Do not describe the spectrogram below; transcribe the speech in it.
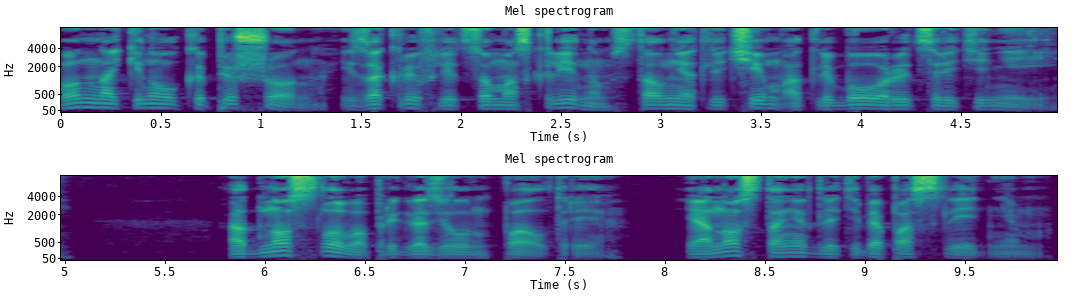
Он накинул капюшон и, закрыв лицо масклином, стал неотличим от любого рыцаря теней. «Одно слово», — пригрозил он Палтри, — «и оно станет для тебя последним».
